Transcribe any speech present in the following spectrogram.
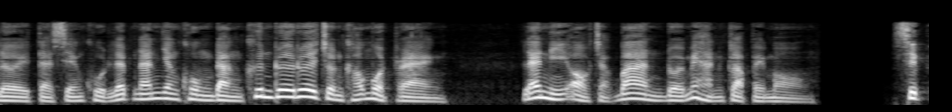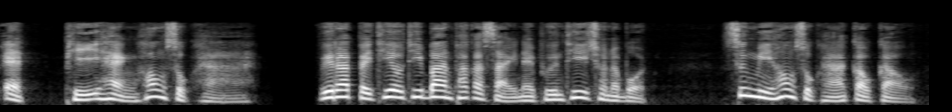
เลย แต่เสียงขูดเล็บนั้นยังคงดังขึ้นเรื่อยๆ จนเขาหมดแรง และหนีออกจากบ้านโดยไม่หันกลับไปมอง 11. ผีแห่งห้องสุขหา วิรัตไปเที่ยวที่บ้านพักอาศัยในพื้นที่ชนบท ซึ่งมีห้องสุขหาเก่าๆ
